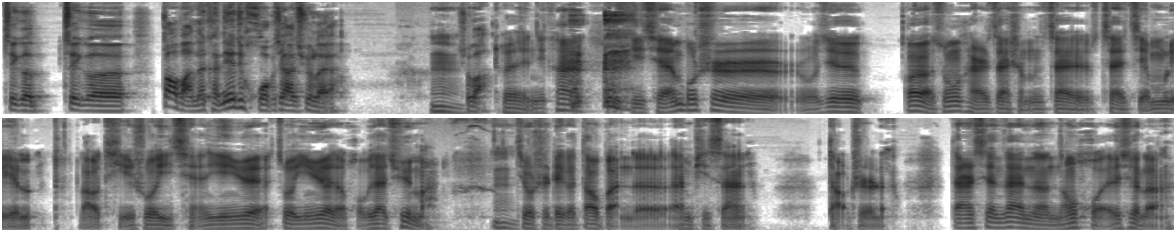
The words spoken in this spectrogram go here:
这个这个盗版的肯定就活不下去了呀。嗯，是吧？对，你看以前不是，我记得高晓松还是在什么在在节目里老提说，以前音乐做音乐的活不下去嘛。嗯，就是这个盗版的 MP 三导致的，但是现在呢，能活下去了，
